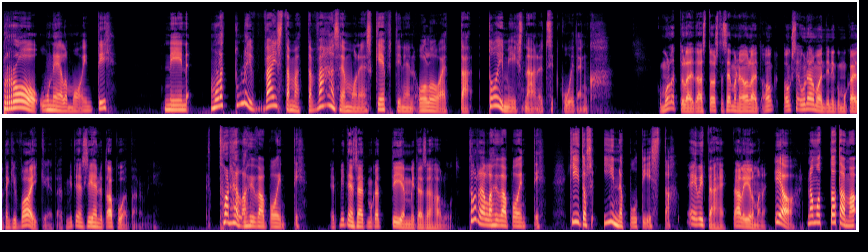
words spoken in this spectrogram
pro-unelmointi, niin mulle tuli väistämättä vähän semmoinen skeptinen olo, että toimiiko nämä nyt sitten kuitenkaan. Kun mulle tulee taas tuosta semmoinen olo, että on, onko se unelmointi niin mukaan jotenkin vaikeaa, että miten siihen nyt apua tarvii? Todella hyvä pointti. Että miten sä et mukaan tiedä, mitä sä haluat? Todella hyvä pointti. Kiitos inputista. Ei mitään, hei. Tää oli ilmanen. Joo, no mutta tota mä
